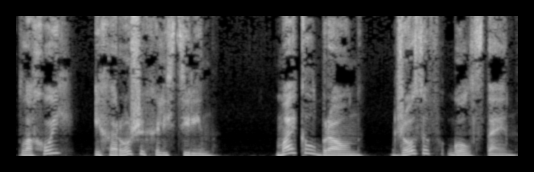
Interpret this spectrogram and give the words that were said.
Плохой и хороший холестерин. Майкл Браун, Джозеф Голдстайн.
